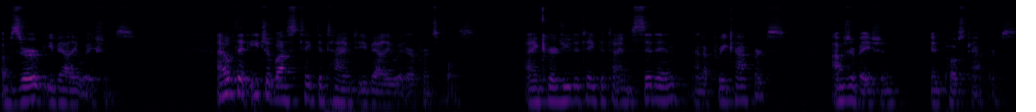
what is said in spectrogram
observe evaluations. I hope that each of us take the time to evaluate our principals. I encourage you to take the time to sit in on a pre-conference, observation, and post-conference.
